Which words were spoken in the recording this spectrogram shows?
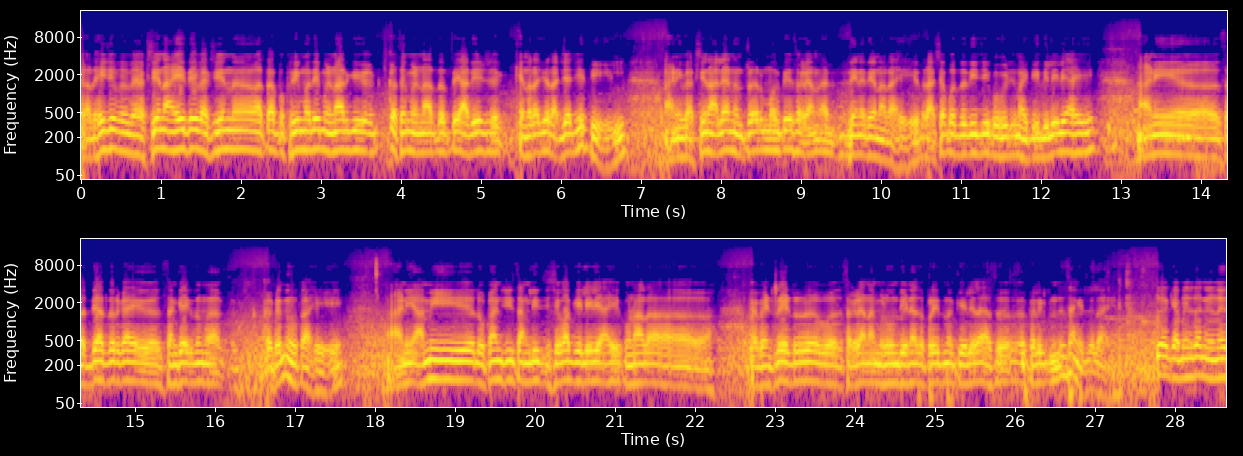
तर हे जे वॅक्सिन आहे ते वॅक्सिन आता फ्रीमध्ये मिळणार की कसं मिळणार? तर ते आदेश केंद्राचे राज्याचे येतील. आणि वॅक्सिन आल्यानंतर मग ते सगळ्यांना देण्यात येणार आहे. तर अशा पद्धतीची कोविडची माहिती दिलेली आहे. आणि सध्या तर काय संख्या एकदम कमी होत आहे. आणि आम्ही लोकांची चांगली सेवा केलेली आहे. कुणाला व्हेंटिलेटर सगळ्यांना मिळवून देण्याचा प्रयत्न केलेला आहे असं कलेक्टरने सांगितलेलं आहे. तर कॅबिनेटचा निर्णय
